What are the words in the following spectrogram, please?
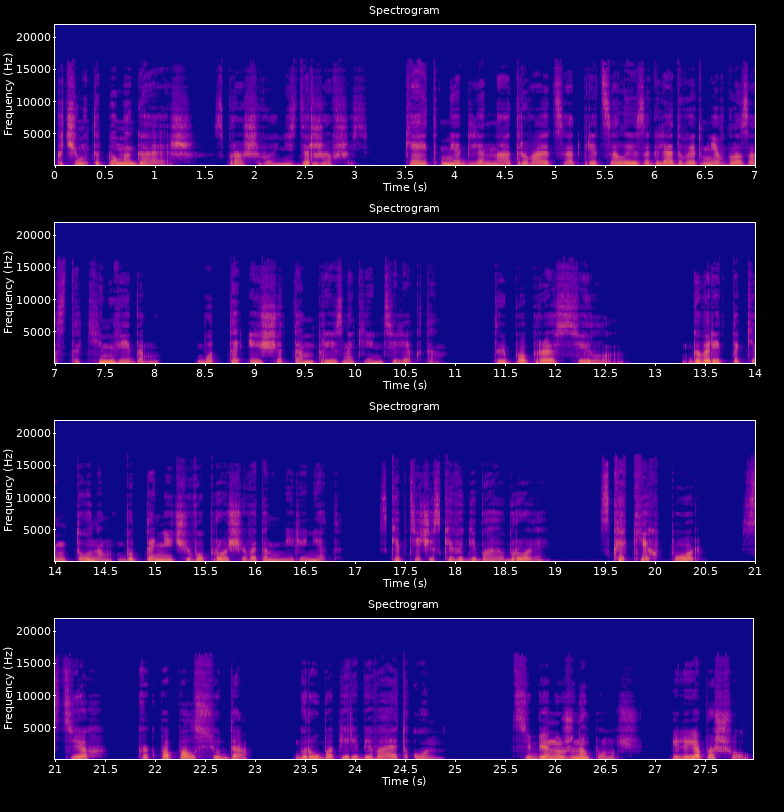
«Почему ты помогаешь?» — спрашиваю, не сдержавшись. Кейт медленно отрывается от прицела и заглядывает мне в глаза с таким видом, будто ищет там признаки интеллекта. «Ты попросила», — говорит таким тоном, будто ничего проще в этом мире нет. Скептически выгибаю брови. С каких пор? С тех, как попал сюда. Грубо перебивает он. Тебе нужна помощь? Или я пошел?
